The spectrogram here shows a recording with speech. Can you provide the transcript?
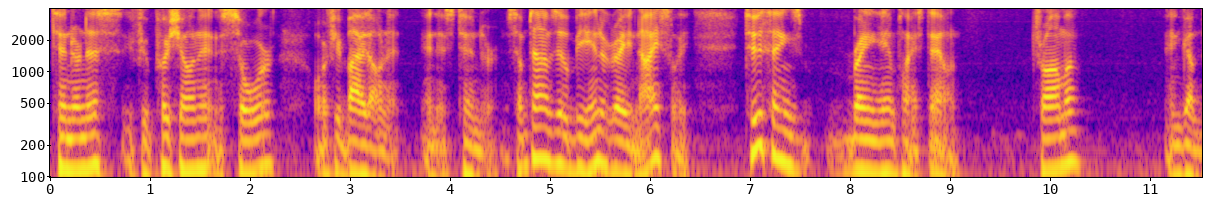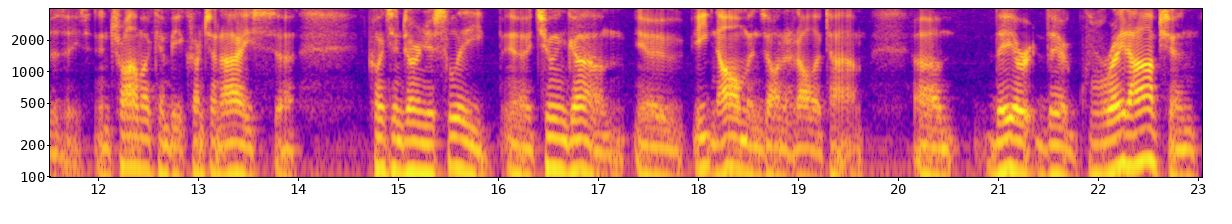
tenderness, if you push on it and it's sore, or if you bite on it and it's tender. Sometimes it'll be integrated nicely two things bringing implants down trauma and gum disease. And trauma can be crunching ice, uh, clenching during your sleep, uh, chewing gum, you know, eating almonds on it all the time. Um, they are they're a great option,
